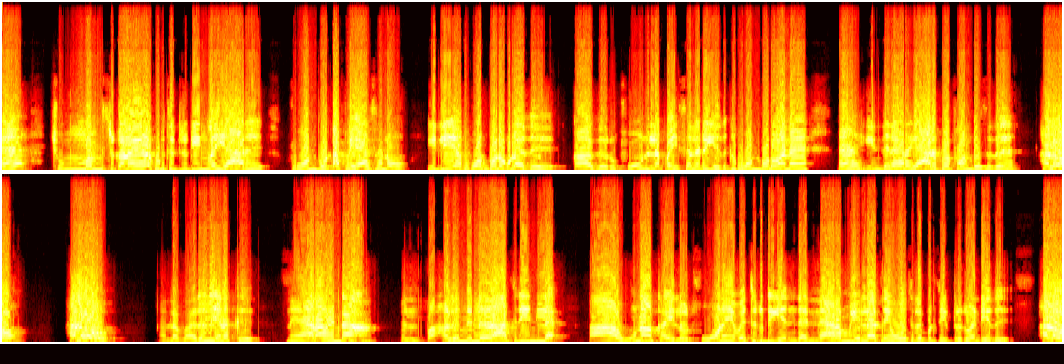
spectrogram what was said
ஆ? சும்மா மிஸ்டர் காலையா கொடுத்துட்டு இருக்கீங்களா? யாரு? போன் போட்டா பேசணும். இல்லையா போன் போடக்கூடாது. அது ஒரு போன்ல பைசா இல்லாட்டி எதுக்கு போன் போடுவானே? ஆ? இந்த நேரம் யாரு போன் பேசுது? ஹலோ ஹலோ நல்ல வருது எனக்கு. நேரம் வேண்டாம். பகலும் இல்ல ராத்திரியும் இல்ல. ஆ உனா கையில ஒரு போனையும் வச்சுக்கிட்டு எந்த நேரம் எல்லாத்தையும் ஓசிரப்படுத்திட்டு இருக்க வேண்டியது. ஹலோ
